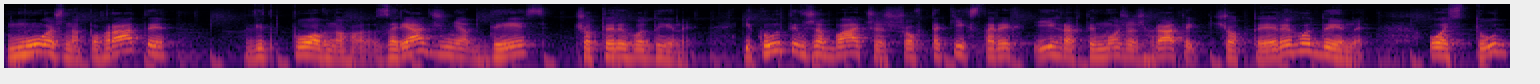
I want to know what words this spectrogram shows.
можна пограти від повного зарядження десь 4 години. І коли ти вже бачиш, що в таких старих іграх ти можеш грати 4 години, ось тут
